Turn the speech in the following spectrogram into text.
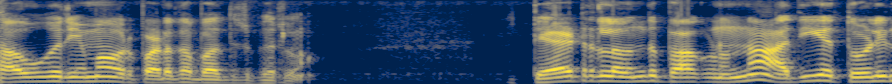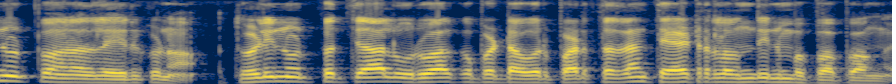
சௌகரியமாக ஒரு படத்தை பார்த்துட்டு போயிடலாம். தேட்டரில் வந்து பார்க்கணுன்னா அதிக தொழில்நுட்பம் அதில் இருக்கணும். தொழில்நுட்பத்தால் உருவாக்கப்பட்ட ஒரு படத்தை தான் தேட்டரில் வந்து நம்ம பார்ப்பாங்க.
